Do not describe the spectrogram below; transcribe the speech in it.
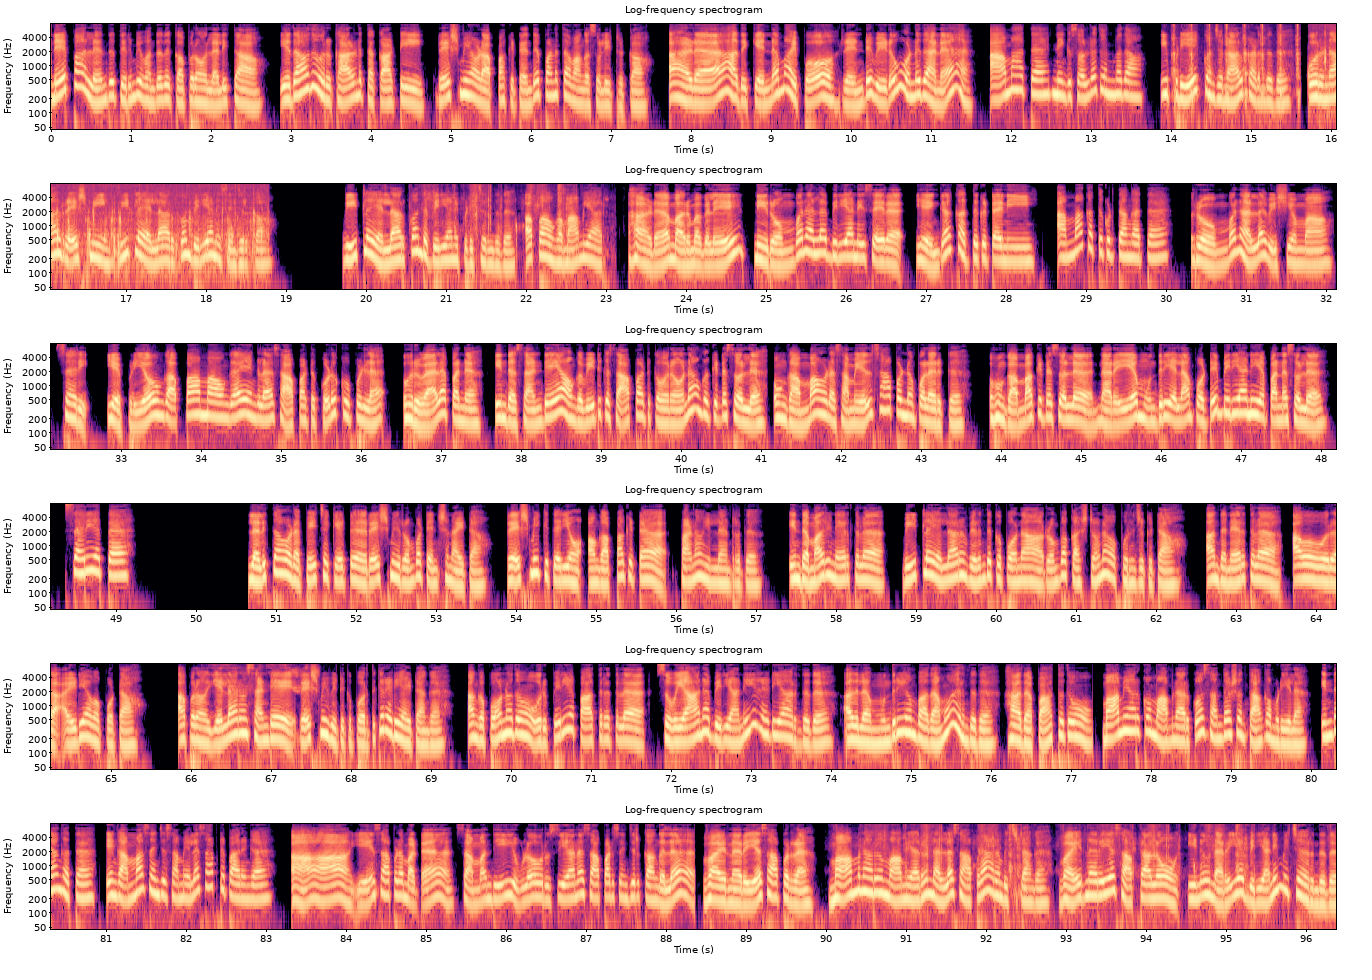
நேபாள்ல இருந்து திரும்பி வந்ததுக்கு அப்புறம் லலிதா ஏதாவது ஒரு காரணத்தை காட்டி ரேஷ்மியோட அப்பா கிட்ட இருந்து பணத்தை வாங்க சொல்லிட்டு இருக்கா அட அதுக்கு என்னம்மா இப்போ? ரெண்டு வீடும் ஒண்ணுதானே? ஆமா அத்த நீங்க சொல்றது உண்மைதான். இப்படியே கொஞ்ச நாள் கடந்தது. ஒரு நாள் ரேஷ்மி வீட்ல எல்லாருக்கும் பிரியாணி செஞ்சிருக்கா. வீட்ல எல்லாருக்கும் அந்த பிரியாணி பிடிச்சிருந்தது. அப்ப அவங்க மாமியார் அட மருமகளே நீ ரொம்ப நல்லா பிரியாணி செய்யற எங்க கத்துக்கிட்ட நீ? அம்மா கத்து கொடுத்தாங்க அத்த. ரொம்ப நல்ல விஷயம்மா. சரி எப்படியோ உங்க அப்பா அம்மா அவங்க எங்கள சாப்பாட்டு கூட கூப்பிடல. ஒரு வேலை பண்ணு இந்த சண்டே அவங்க வீட்டுக்கு சாப்பாட்டுக்கு வரோன்னு அவங்க கிட்ட சொல்லு. உங்க அம்மாவோட சமையல் சாப்பிடணும் போல இருக்கு. உங்க அம்மா கிட்ட சொல்லு நிறைய முந்திரி எல்லாம் போட்டு பிரியாணிய பண்ண சொல்லு. சரி அத்த. லலிதாவோட பேச்ச கேட்டு ரேஷ்மி ரொம்ப டென்ஷன் ஆயிட்டா. ரேஷ்மிக்கு தெரியும் அவங்க அப்பா கிட்ட பணம் இல்லன்றது. இந்த மாதிரி நேரத்துல வீட்ல எல்லாரும் விருந்துக்கு போனா ரொம்ப கஷ்டம்னு அவ புரிஞ்சுக்கிட்டா. அந்த நேரத்துல அவ ஒரு ஐடியாவை போட்டா. அப்புறம் எல்லாரும் சண்டே ரேஷ்மி வீட்டுக்கு போறதுக்கு ரெடி ஆயிட்டாங்க. அங்க போனதும் ஒரு பெரிய பாத்திரத்துல சுவையான பிரியாணி ரெடியா இருந்தது. அதுல முந்திரியும் பாதாமும் இருந்தது. அத பார்த்ததும் மாமியாருக்கும் மாமனாருக்கும் சந்தோஷம் தாங்க முடியல. இந்தாங்க அத்த எங்க அம்மா செஞ்ச சமையல சாப்பிட்டு பாருங்க. ஆ ஆ, ஏன் சாப்பிட மாட்டேன்? சம்மந்தி இவ்ளோ ருசியான சாப்பாடு செஞ்சிருக்காங்கல்ல. வயிறு நிறைய சாப்பிடுறேன். மாமனாரும் மாமியாரும் நல்லா சாப்பிட ஆரம்பிச்சிட்டாங்க. வயிறு நிறைய சாப்பிட்டாலும் இன்னும் நிறைய பிரியாணி மிச்சம் இருந்தது.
